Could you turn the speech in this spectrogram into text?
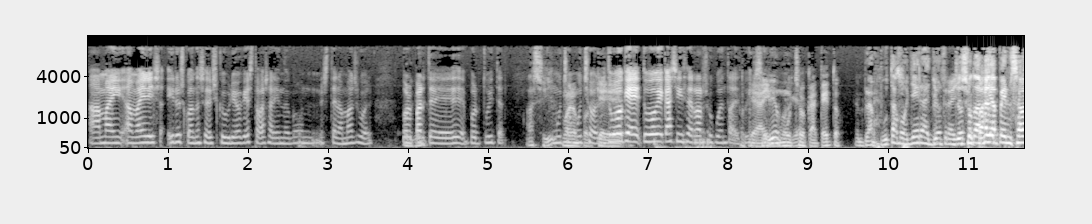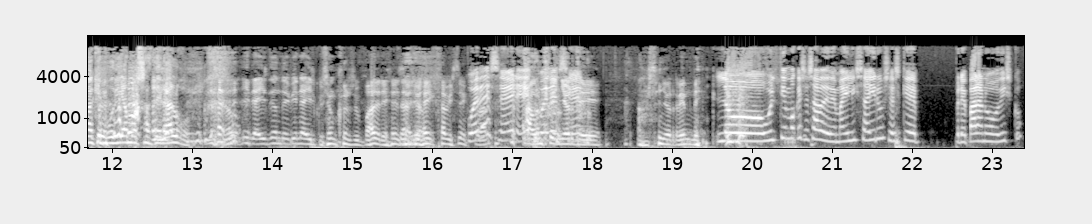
a, Mi- a Miley Cyrus cuando se descubrió que estaba saliendo con Stella Maxwell por parte de, por Twitter. Ah, sí. Mucho, Bueno, mucho. porque- Tuvo que tuvo que casi cerrar su cuenta de Porque Twitter. hay mucho cateto. En plan, puta bollera, yo, yo todavía padre. pensaba que podíamos hacer algo. ¿no? Y de ahí es donde viene la discusión con su padre. Puede ser, ¿eh? A un Puede señor ser. de... A un señor rende. Lo último que se sabe de Miley Cyrus es que prepara nuevo disco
